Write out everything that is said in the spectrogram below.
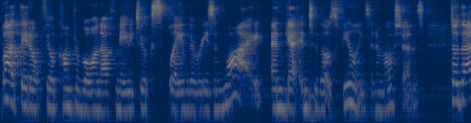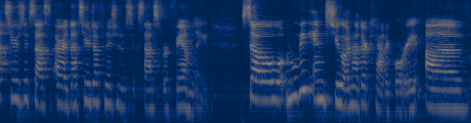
but they don't feel comfortable enough maybe to explain the reason why and get into those feelings and emotions so that's your success or that's your definition of success for family so moving into another category of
